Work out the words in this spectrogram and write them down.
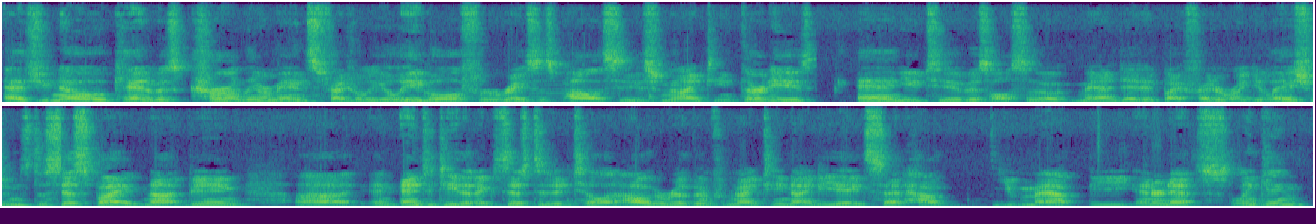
As you know, cannabis currently remains federally illegal for racist policies from the 1930s, and YouTube is also mandated by federal regulations, despite not being uh, an entity that existed until an algorithm from 1998 said how you map the internet's linking.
